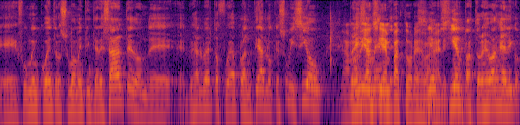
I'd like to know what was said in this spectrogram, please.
Eh, fue un encuentro sumamente interesante donde eh, Luis Alberto fue a plantear lo que es su visión. Habían 100 precisamente, pastores 100 evangélicos. 100 pastores evangélicos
